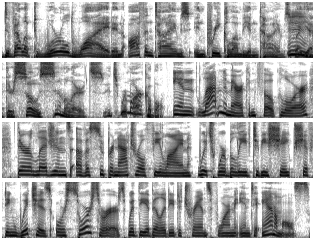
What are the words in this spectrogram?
developed worldwide and oftentimes in pre-Columbian times, but Mm. yet they're so similar. It's it's remarkable. In Latin American folklore, there are legends of a supernatural feline which were believed to be shape shifting witches or sorcerers with the ability to transform into animals.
